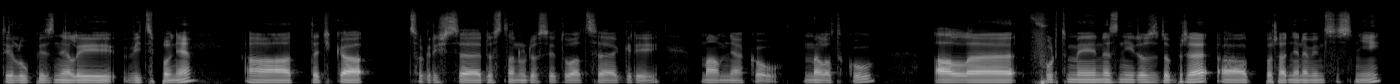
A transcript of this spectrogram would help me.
ty loopy zněly víc plně. A teďka, co když se dostanu do situace, kdy mám nějakou melodku, ale furt mi nezní dost dobře a pořádně nevím, co s ní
